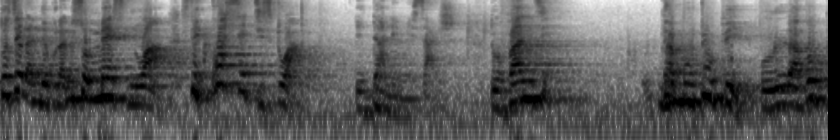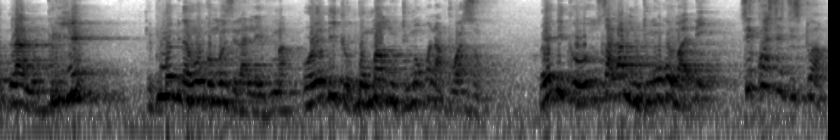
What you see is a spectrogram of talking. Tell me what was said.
tosala ndeko na biso messe noire. C'est quoi cette histoire? Et dans les messages tovandi na butu mpe lalo prier epuis lobi nango komozela lèvement oyebi ke oboma mutu moko na poisson. Oyebi ke osala mutu moko mabe. C'est quoi cette histoire?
